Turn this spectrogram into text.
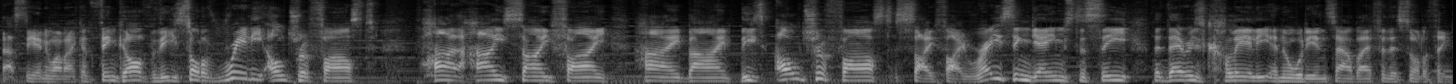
that's the only one I can think of. These sort of really ultra fast, high, high sci-fi, high buy, these ultra fast sci-fi racing games to see that there is clearly an audience out there for this sort of thing.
